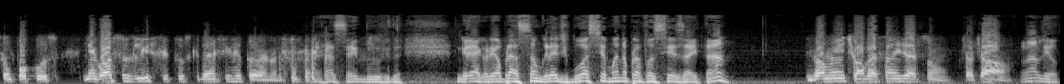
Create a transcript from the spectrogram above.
são poucos negócios lícitos que dão esse retorno. Né? Ah, sem dúvida. Gregory, um abração grande, boa semana para vocês aí, tá? Igualmente, um abração, Gerson. Tchau, tchau. Valeu.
